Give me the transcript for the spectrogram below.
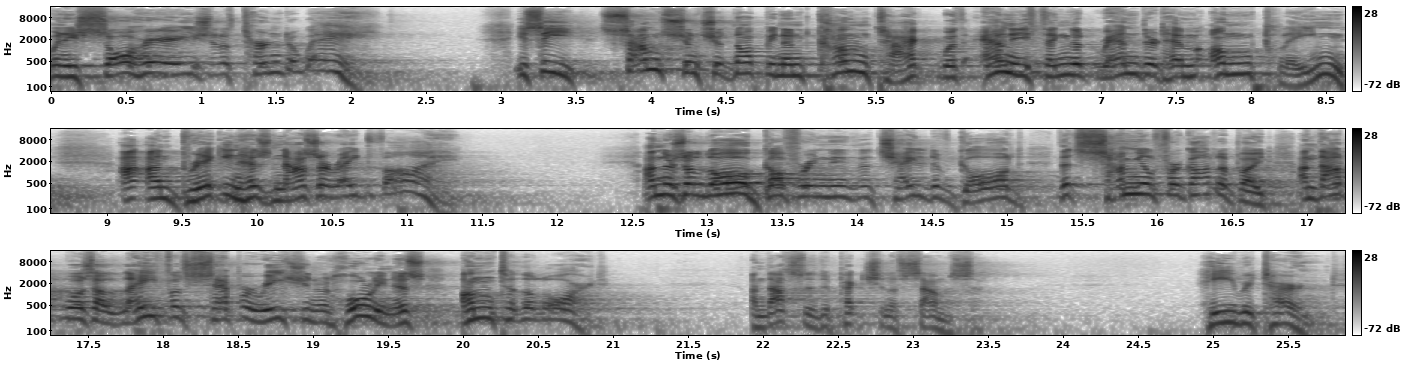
When he saw her, he should have turned away. You see, Samson should not be in contact with anything that rendered him unclean. Uh, and breaking his Nazarite vow. And there's a law governing the child of God that Samuel forgot about, and that was a life of separation and holiness unto the Lord. And that's the depiction of Samson. He returned.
